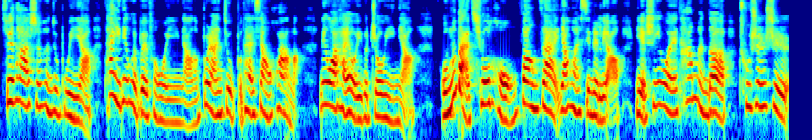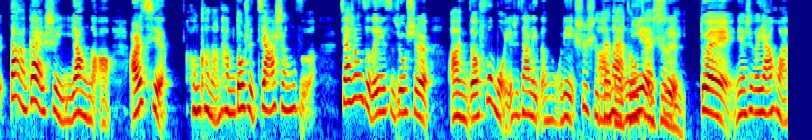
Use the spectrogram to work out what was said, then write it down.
所以她的身份就不一样，她一定会被封为姨娘的，不然就不太像话嘛。另外还有一个周姨娘，我们把秋桐放在丫鬟系列聊，也是因为他们的出身是大概是一样的啊，而且很可能他们都是家生子。家生子的意思就是。啊，你的父母也是家里的奴隶，世世代代都在这里。对你也是个丫鬟，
